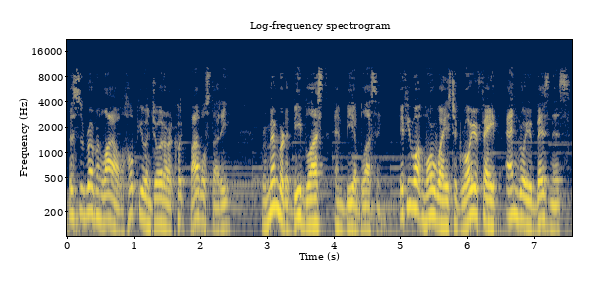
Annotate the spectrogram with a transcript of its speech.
This is Reverend Lyle. Hope you enjoyed our quick Bible study. Remember to be blessed and be a blessing. If you want more ways to grow your faith and grow your business,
